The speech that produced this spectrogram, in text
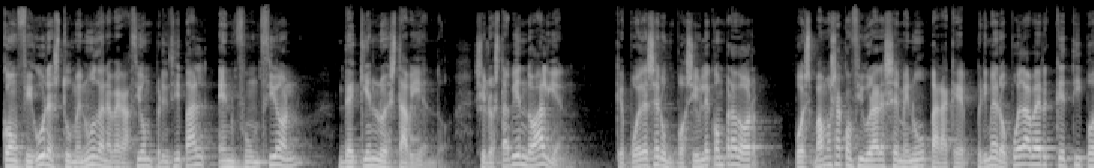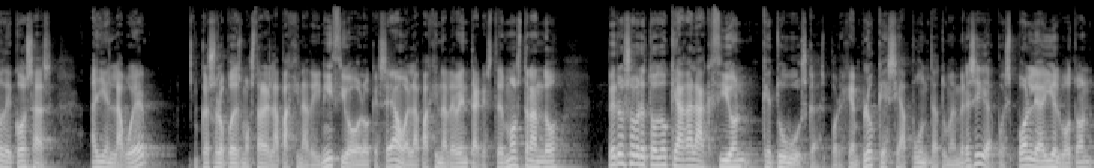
configures tu menú de navegación principal en función de quién lo está viendo. Si lo está viendo alguien que puede ser un posible comprador, pues vamos a configurar ese menú para que primero pueda ver qué tipo de cosas hay en la web, que eso lo puedes mostrar en la página de inicio o lo que sea, o en la página de venta que estés mostrando, pero sobre todo que haga la acción que tú buscas. Por ejemplo, que se apunte a tu membresía, pues ponle ahí el botón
